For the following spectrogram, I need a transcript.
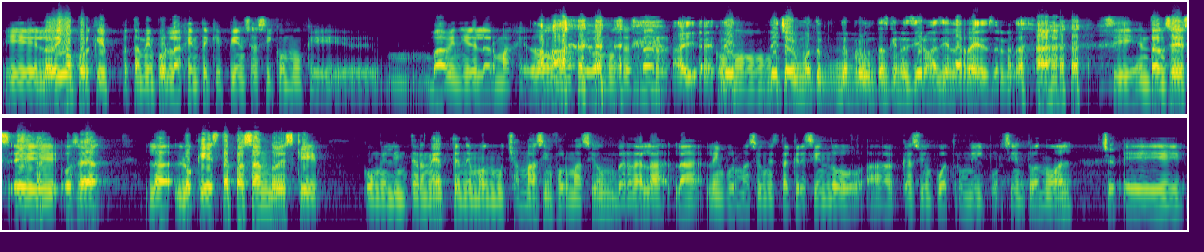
Eh, lo digo porque también por la gente que piensa así como que mm, va a venir el Armagedón Ajá. o que vamos a estar de- como... de, hecho, hay un montón de preguntas que nos hicieron así en las redes, ¿verdad? Sí, entonces, eh, o sea, la- lo que está pasando es que con el Internet tenemos mucha más información, ¿verdad? La, la- la información está creciendo a casi un 4000% anual. Sí. Eh,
